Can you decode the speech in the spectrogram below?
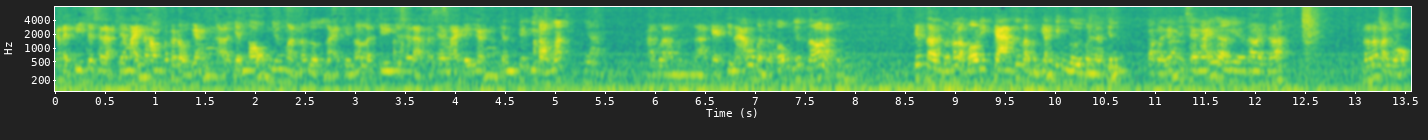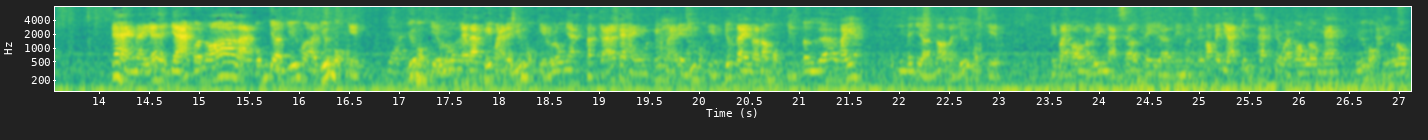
cái này pin cho xe đạp xe máy nó không có cái đồ gắn ở trên nón nhưng mà nó ngược lại thì nó là chuyên cho xe đạp và xe máy để gắn trên cái ghi đông á. Hoặc là mình à, kẹp trên áo của mình là tốt nhất. Nó là cũng cái tên của nó là body cam tức là mình gắn trên người mình là chính hoặc là gắn trên xe máy thôi thôi đó. Nó rất là gọn. Cái hàng này á, thì giá của nó là cũng trên dưới dưới một triệu. Dưới một triệu luôn ra khuyến mãi là dưới một triệu luôn nha. Tất cả cái hàng khuyến mãi đều dưới một triệu. Trước đây là nó một triệu tư á, mấy á. Nhưng bây giờ nó là dưới một triệu. Thì bà con là liên lạc sớm thì à, thì mình sẽ có cái giá chính xác cho bà con luôn nha. Dưới một triệu luôn.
